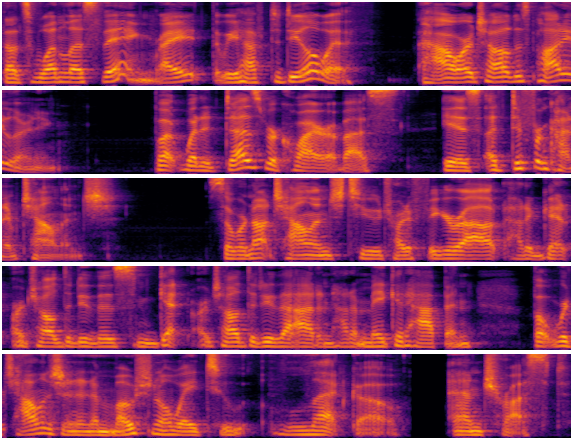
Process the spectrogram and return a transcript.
that's one less thing, right? That we have to deal with how our child is potty learning. But what it does require of us is a different kind of challenge. So we're not challenged to try to figure out how to get our child to do this and get our child to do that and how to make it happen. But we're challenged in an emotional way to let go and trust.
